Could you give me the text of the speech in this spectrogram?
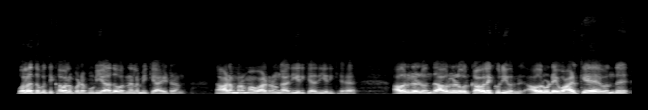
உலகத்தை பற்றி கவலைப்பட முடியாத ஒரு நிலைமைக்கு ஆயிடுறாங்க. ஆடம்பரமாக வாழ்கிறவங்க அதிகரிக்க அதிகரிக்க அவர்கள் வந்து அவர்கள் ஒரு கவலைக்குரியவர்கள். அவருடைய வாழ்க்கையை வந்து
